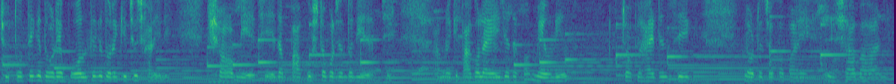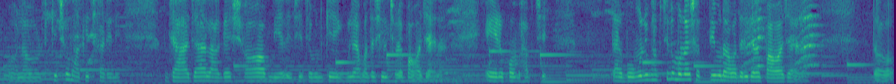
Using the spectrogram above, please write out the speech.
জুতো থেকে ধরে, বল থেকে ধরে কিছু ছাড়িনি। সব নিয়েছি এটা পাকুসটা পর্যন্ত নিয়ে যাচ্ছি। আমরা কি পাগল? এই যে দেখো মেউনিস চকলেট হাইড অ্যান্ড সিক লটো চোখা পাই সাবান অল আউট কিছু বাকি ছাড়িনি। যা যা লাগে সব নিয়ে নিয়েছি। যেমন কি এগুলো আমাদের শিলচরে পাওয়া যায় না। এইরকম ভাবছি। তার বৌমনি ভাবছিল মনে হয় সত্যি মনে আমাদের এখানে পাওয়া যায় না। তো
